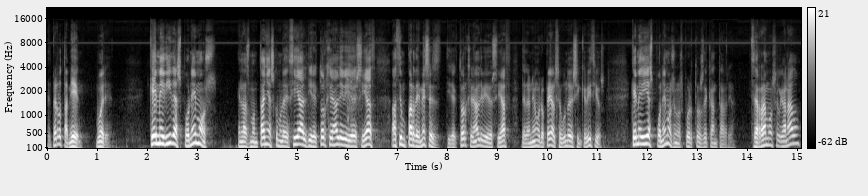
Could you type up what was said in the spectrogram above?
El perro también muere. ¿Qué medidas ponemos en las montañas, como le decía el director general de biodiversidad hace un par de meses, director general de biodiversidad de la Unión Europea, el segundo de Sinquevicios? ¿Qué medidas ponemos en los puertos de Cantabria? ¿Cerramos el ganado?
